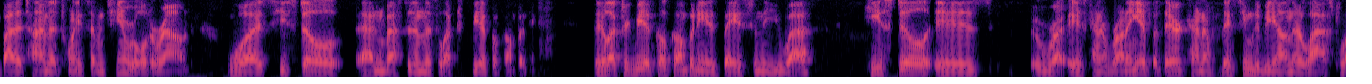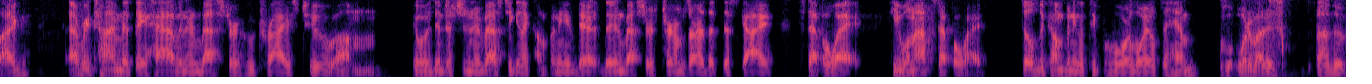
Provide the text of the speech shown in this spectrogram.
by the time that 2017 rolled around, was he still had invested in this electric vehicle company. The electric vehicle company is based in the U.S. He still is is kind of running it, but they're kind of they seem to be on their last leg. Every time that they have an investor who tries to um, who is interested in investing in a company, the investor's terms are that this guy step away. He will not step away. Filled the company with people who are loyal to him. What about his uh, the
